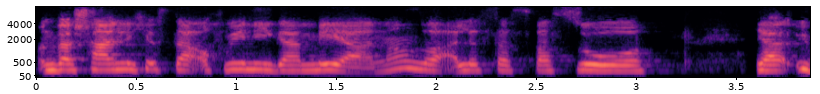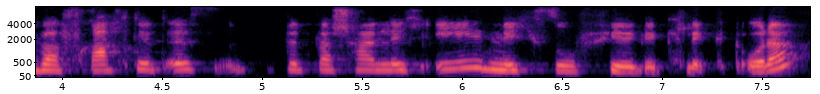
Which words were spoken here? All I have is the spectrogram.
und wahrscheinlich ist da auch weniger mehr. Ne? So alles das, was so ja überfrachtet ist, wird wahrscheinlich eh nicht so viel geklickt, oder?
